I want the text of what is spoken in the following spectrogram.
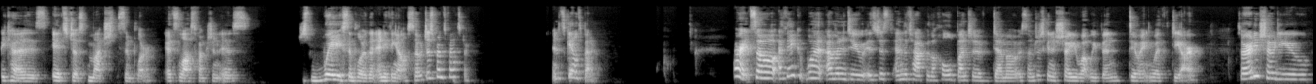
because it's just much simpler. Its loss function is just way simpler than anything else, so it just runs faster and it scales better. All right, so I think what I'm going to do is just end the talk with a whole bunch of demos. I'm just going to show you what we've been doing with DR. So I already showed you,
